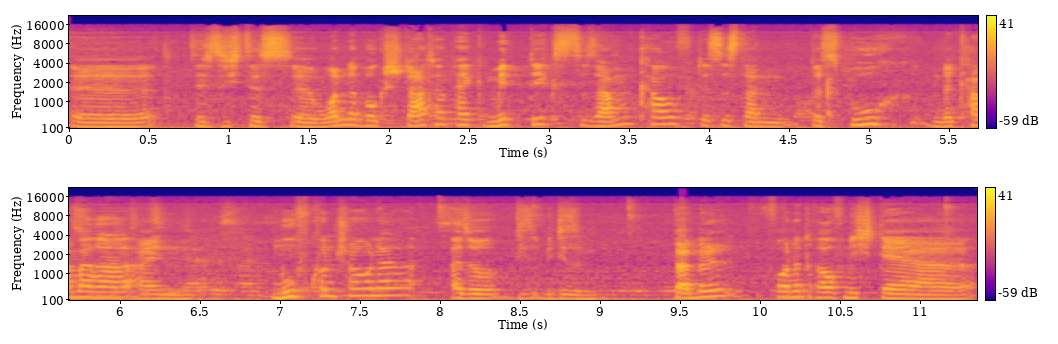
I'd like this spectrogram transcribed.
äh, sich das äh, Wonderbook Starter Pack mit Dix zusammenkauft, das ist dann das Buch, eine Kamera, ein Move Controller, also diese, mit diesem Bömmel vorne drauf, nicht der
